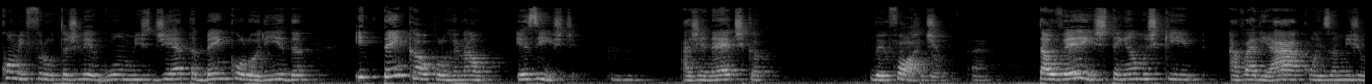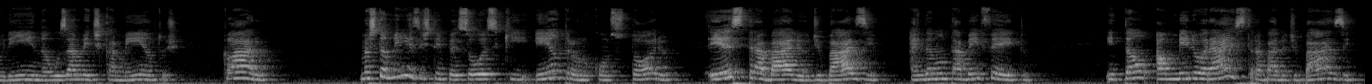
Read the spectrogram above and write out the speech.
comem frutas, legumes, dieta bem colorida e tem cálculo renal? Existe. Uhum. A genética veio forte. É. Talvez tenhamos que avaliar com exames de urina, usar medicamentos, claro. Mas também existem pessoas que entram no consultório esse trabalho de base ainda não está bem feito. Então, ao melhorar esse trabalho de base,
